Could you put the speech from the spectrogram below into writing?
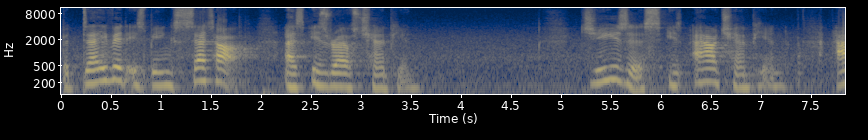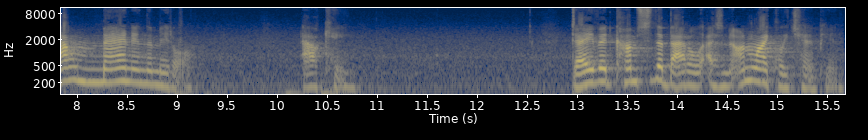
But David is being set up as Israel's champion. Jesus is our champion, our man in the middle, our king. David comes to the battle as an unlikely champion,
